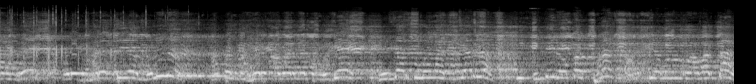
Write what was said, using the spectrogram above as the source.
आहे. आणि भारतीय म्हणून आपण बाहेर वावरलं पाहिजे. मी जर तुम्हाला विचारलं की किती लोक खरंच भारतीय म्हणून वावरतात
